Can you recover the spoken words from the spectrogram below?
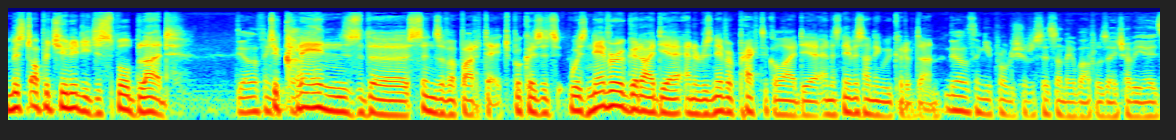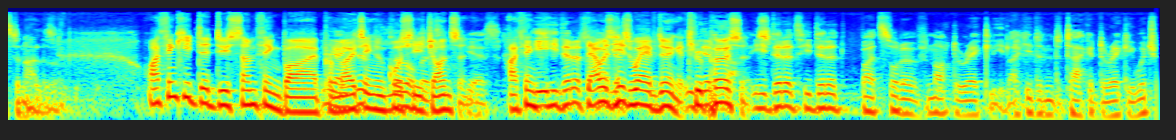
missed opportunity to spill blood The other thing to cleanse the sins of apartheid because it was never a good idea and it was never a practical idea and it's never something we could have done. The other thing you probably should have said something about was HIV/AIDS denialism. I think he did do something by promoting little Nkosi Johnson. Yes, I think he, he did it. That was kind his way of doing it through persons. He did it. He did it, but sort of not directly. Like he didn't attack it directly, which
